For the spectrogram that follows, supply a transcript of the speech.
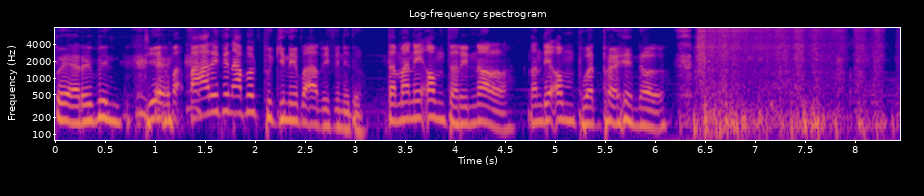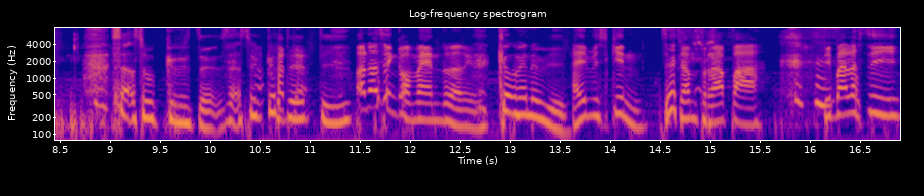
Woi Arifin, dia Pak, Pak Arifin upload begini Pak Arifin itu temani Om dari nol nanti Om buat bayi nol sak suger cuk. Sak suger dedi Ono sing komen tuh tadi. ke mana bi Hai miskin, jam berapa? Dibales sih,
